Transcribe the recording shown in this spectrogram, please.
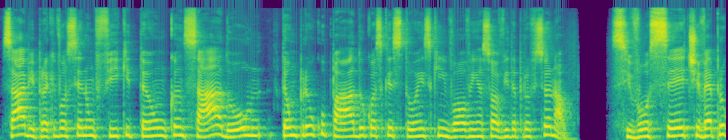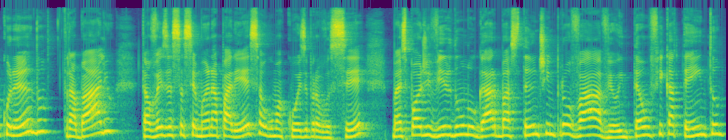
sabe? Para que você não fique tão cansado ou tão preocupado com as questões que envolvem a sua vida profissional. Se você estiver procurando trabalho, talvez essa semana apareça alguma coisa para você, mas pode vir de um lugar bastante improvável, então fica atento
